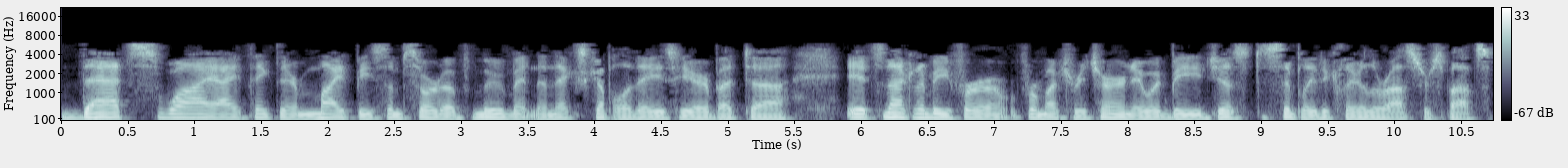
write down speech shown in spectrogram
that's why I think there might be some sort of movement in the next couple of days here, but uh, it's not going to be for for much return. It would be just simply to clear the roster spots.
